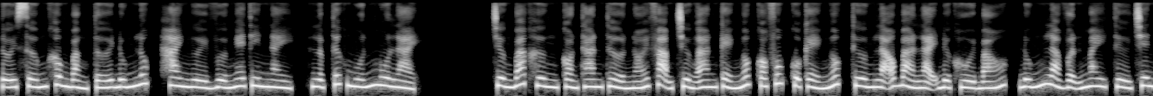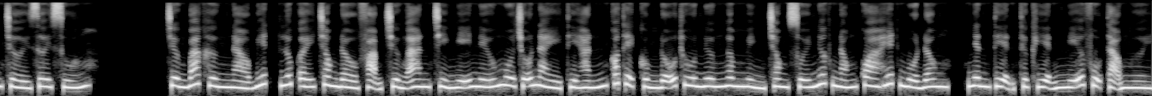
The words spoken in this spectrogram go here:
Tới sớm không bằng tới đúng lúc, hai người vừa nghe tin này, lập tức muốn mua lại. Trương Bác Hưng còn than thở nói Phạm Trường An kẻ ngốc có phúc của kẻ ngốc thương lão bà lại được hồi báo, đúng là vận may từ trên trời rơi xuống. Trương Bác Hưng nào biết lúc ấy trong đầu Phạm Trường An chỉ nghĩ nếu mua chỗ này thì hắn có thể cùng Đỗ Thu Nương ngâm mình trong suối nước nóng qua hết mùa đông, nhân tiện thực hiện nghĩa vụ tạo người.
